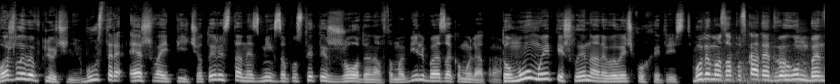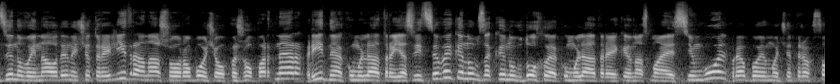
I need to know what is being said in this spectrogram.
Важливе включення. Бустер HYP 400 не зміг запустити жоден автомобіль без акумулятора. Тому ми пішли на невеличку хитрість. Будемо запускати двигун бензиновий на 1,4 літра нашого робочого Peugeot Partner. Рідний акумулятор я звідси викинув, закинув дохлий акумулятор, який у нас має 7 вольт. Пробуємо 400.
